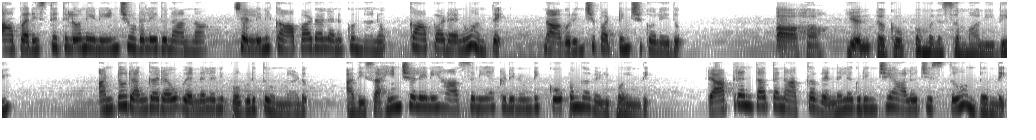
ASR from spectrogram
ఆ పరిస్థితిలో నేనేం చూడలేదు నాన్న. చెల్లిని కాపాడాలనుకున్నాను. కాపాడాను అంతే. నా గురించి పట్టించుకోలేదు. ఆహా ఎంత గొప్ప మనసమ్మా నీది. అంటూ రంగారావు వెన్నెలని పొగుడుతూ ఉన్నాడు. అది సహించలేని హాసిని అక్కడి నుండి కోపంగా వెళ్ళిపోయింది. రాత్రంతా తన అక్క వెన్నెల గురించి ఆలోచిస్తూ ఉంటుంది.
